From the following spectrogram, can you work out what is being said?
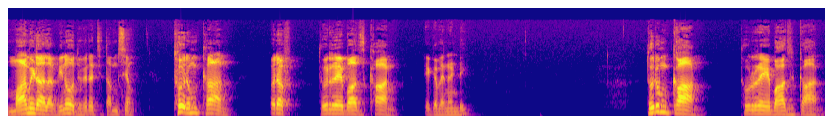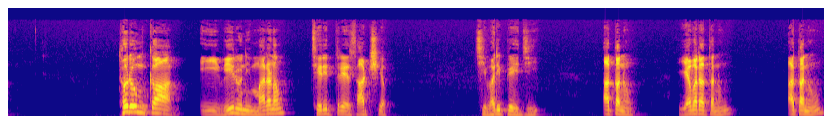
మామిడాల వినోద్ విరచితంశం థురుమ్ ఖాన్ ఉరఫ్ థుర్రేబాజ్ ఖాన్. ఇక వినండి. తురుమ్ ఖాన్ తుర్రేబాజ్ ఖాన్. థురుమ్ ఖాన్ ఈ వీరుని మరణం చరిత్రే సాక్ష్యం. చివరి పేజీ. అతను ఎవరతను? అతను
